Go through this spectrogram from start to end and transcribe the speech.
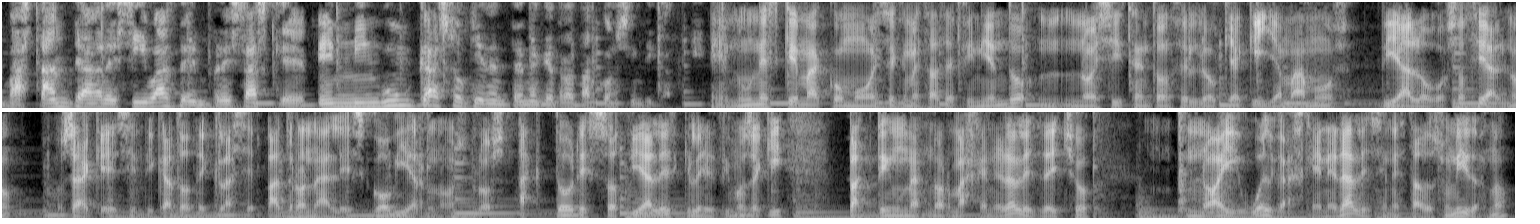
bastante agresivas de empresas que en ningún caso quieren tener que tratar con sindicatos. En un esquema como ese que me estás definiendo, no existe entonces lo que aquí llamamos diálogo social, ¿no? O sea que sindicatos de clase, patronales, gobiernos, los actores sociales que les decimos aquí, pacten unas normas generales. De hecho, no hay huelgas generales en Estados Unidos, ¿no?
